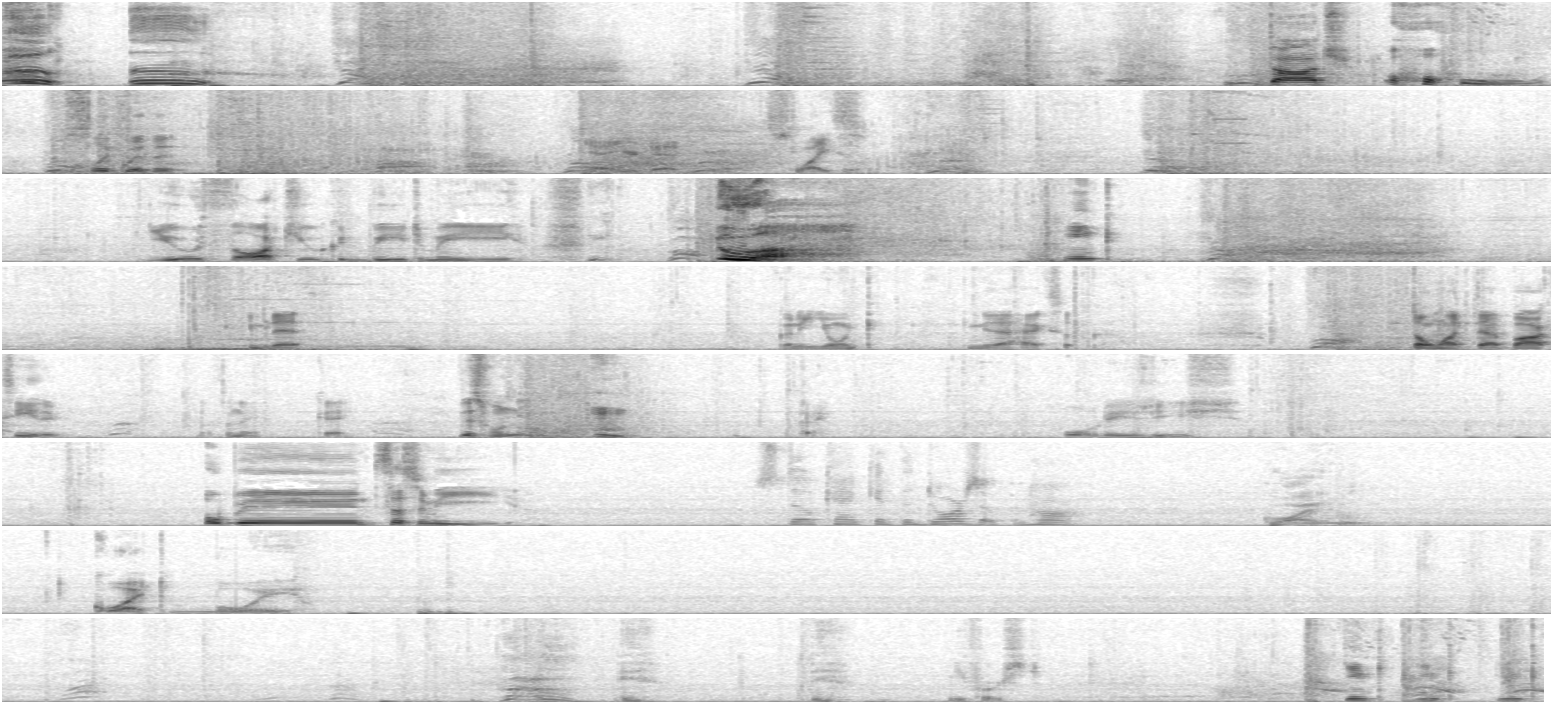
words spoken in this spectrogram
Ugh. Ugh. Dodge. Oh. Slick with it. Yeah, you're dead. Slice. You thought you could beat me. Ink. Give me that. Gonna yoink. Give me that hack sucker. Don't like that box either. Nothing there? Okay. This one. Mm. Okay. What is this? Open sesame. Still can't get the doors open, huh? Quiet. Quiet, boy. Me first. Yink, yink, yink.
